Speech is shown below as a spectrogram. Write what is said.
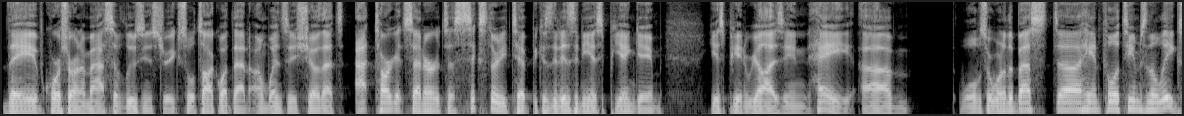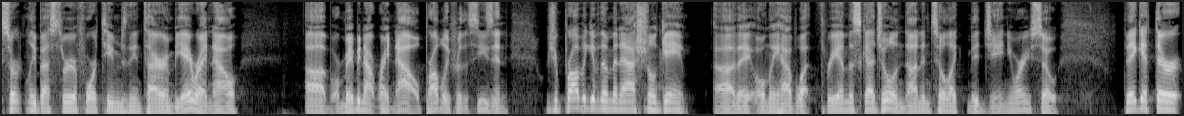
they, of course, are on a massive losing streak. So we'll talk about that on Wednesday's show. That's at Target Center. It's a 6:30 tip because it is an ESPN game. ESPN realizing, hey, um, Wolves are one of the best uh, handful of teams in the league. Certainly, best three or four teams in the entire NBA right now uh, or maybe not right now, probably for the season, we should probably give them a national game. Uh, they only have what three on the schedule and none until like mid January. So they get their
